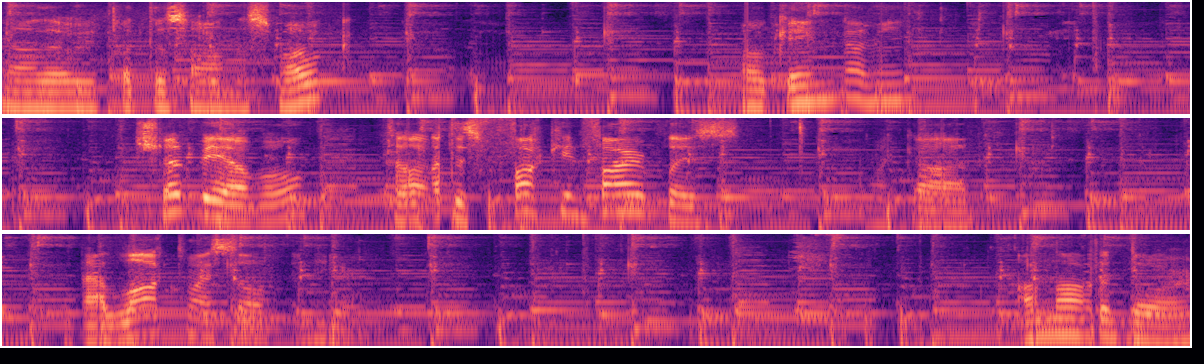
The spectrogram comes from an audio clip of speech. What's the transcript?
now that we put this on the smoke. Smoking, I mean. Should be able to light this fucking fireplace. Oh my god. I locked myself in here. Unlock the door.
